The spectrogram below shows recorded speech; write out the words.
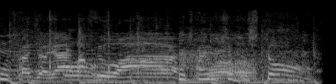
못한 줄. 야, 박수. 와. 진짜 멋있다.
